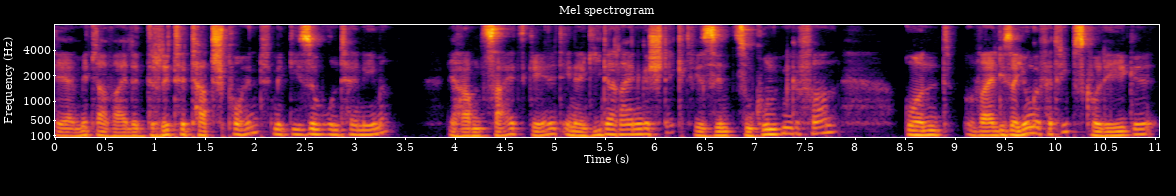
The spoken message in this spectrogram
der mittlerweile dritte Touchpoint mit diesem Unternehmen. Wir haben Zeit, Geld, Energie da reingesteckt. Wir sind zum Kunden gefahren. Und weil dieser junge Vertriebskollege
